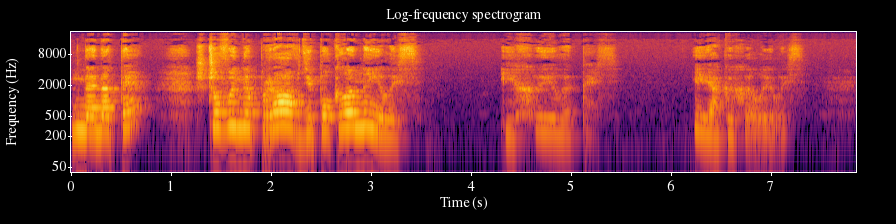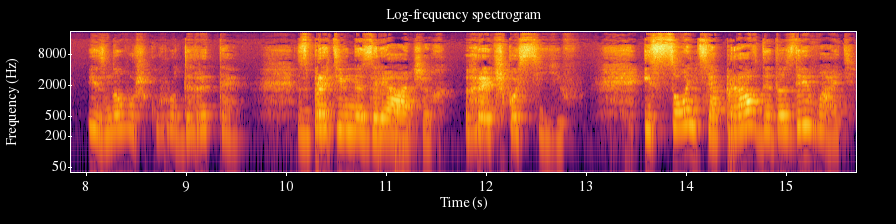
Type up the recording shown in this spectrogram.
не на те, що ви неправді поклонились, і хилитесь, і як і хилились, і знову шкуру дерете з братів незрячих, гречкосіїв, і сонця правди дозрівать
